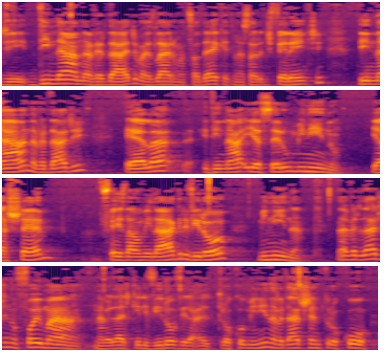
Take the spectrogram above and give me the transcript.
de Diná, na verdade, mas lá era uma tzadek, uma história diferente. Diná, na verdade, ela, Diná ia ser um menino. E Hashem fez lá um milagre, virou menina. Na verdade, não foi uma. Na verdade, que ele virou, virou trocou menina, na verdade, Hashem trocou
